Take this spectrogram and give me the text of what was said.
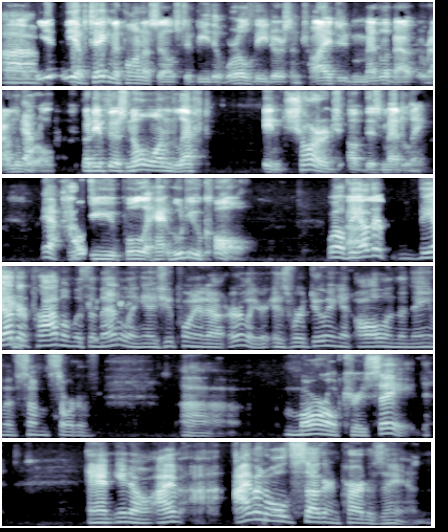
um, we, we, have taken upon ourselves to be the world leaders and try to meddle about around the yeah. world. But if there's no one left in charge of this meddling, yeah, how do you pull ahead? Who do you call? Well, the uh, other the other problem with the meddling, as you pointed out earlier, is we're doing it all in the name of some sort of uh, moral crusade. And you know, I'm I'm an old Southern partisan.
